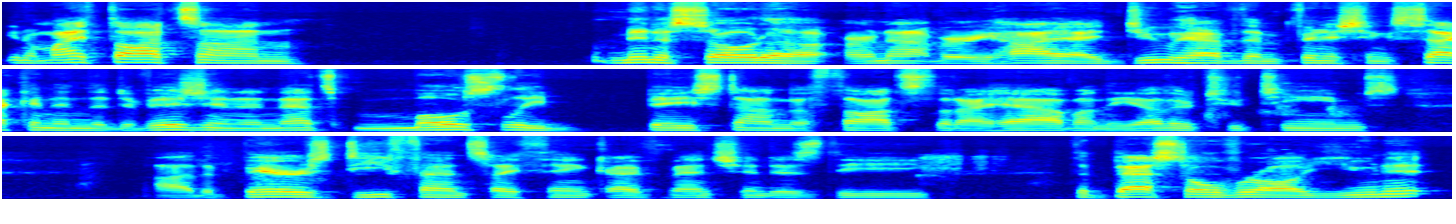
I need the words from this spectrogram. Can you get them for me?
you know, my thoughts on Minnesota are not very high. I do have them finishing second in the division, and that's mostly based on the thoughts that I have on the other two teams. Uh, the Bears defense, I think I've mentioned, is the the best overall unit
